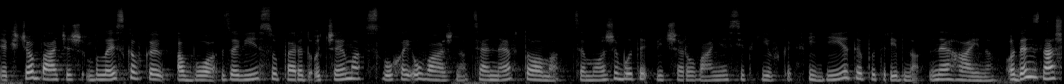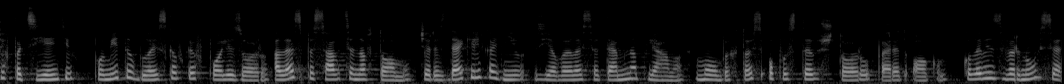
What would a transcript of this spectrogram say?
Якщо бачиш блискавки або завісу перед очима, слухай уважно. Це не втома, це може бути відчарування сітківки, і діяти потрібно негайно. Один з наших пацієнтів помітив блискавки в полі зору, але списав це на втому. Через декілька днів з'явилася темна пляма, мов би хтось опустив штору перед оком. Коли він звернувся,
